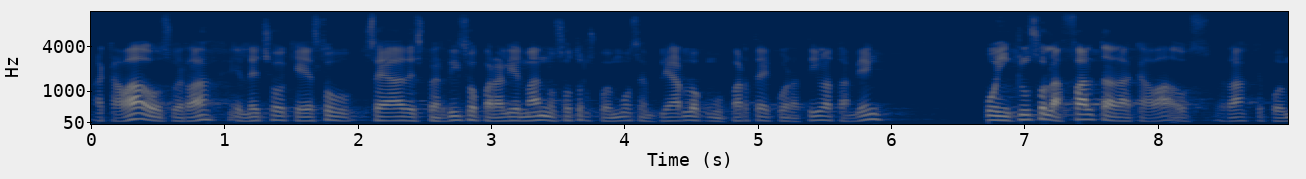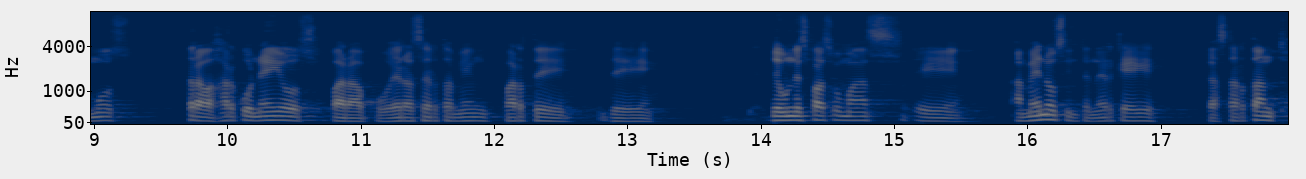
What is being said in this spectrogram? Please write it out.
acabados, ¿verdad? El hecho de que esto sea desperdicio para alguien más, nosotros podemos emplearlo como parte decorativa también. O incluso la falta de acabados, ¿verdad? Que podemos trabajar con ellos para poder hacer también parte de, de un espacio más eh, ameno sin tener que gastar tanto.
